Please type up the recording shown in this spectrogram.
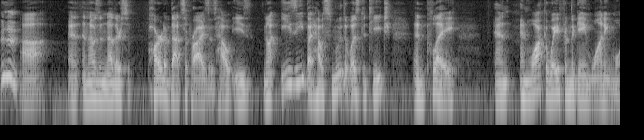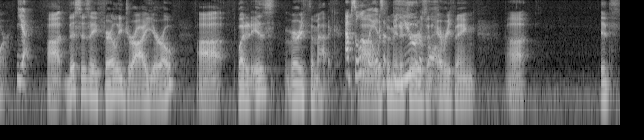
Mm-hmm. Uh, and and that was another s- part of that surprise is how easy, not easy, but how smooth it was to teach and play, and and walk away from the game wanting more. Yeah. Uh, this is a fairly dry Euro, uh, but it is very thematic. Absolutely. uh, it's with the miniatures beautiful. and everything. Uh, it's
